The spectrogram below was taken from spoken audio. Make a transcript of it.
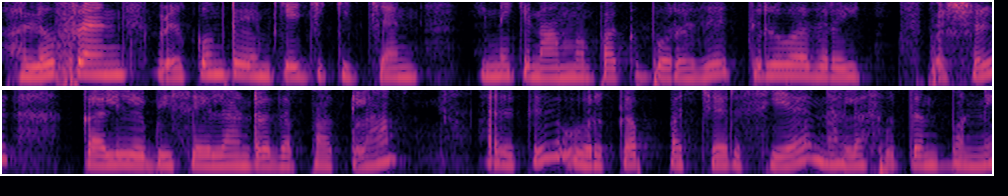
Hello friends welcome to MKG kitchen இன்றைக்கி நாம் பார்க்க போகிறது திருவாதிரை ஸ்பெஷல் களி எப்படி செய்யலான்றதை பார்க்கலாம். அதுக்கு ஒரு கப் பச்சரிசியை நல்லா சுத்தம் பண்ணி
